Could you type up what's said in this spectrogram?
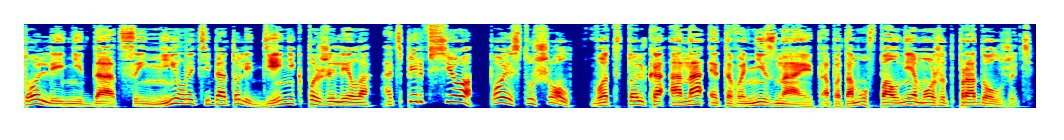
то ли недооценила тебя, то ли денег пожалела, а теперь все, поезд ушел. Вот только она этого не знает, а потому вполне может продолжить.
